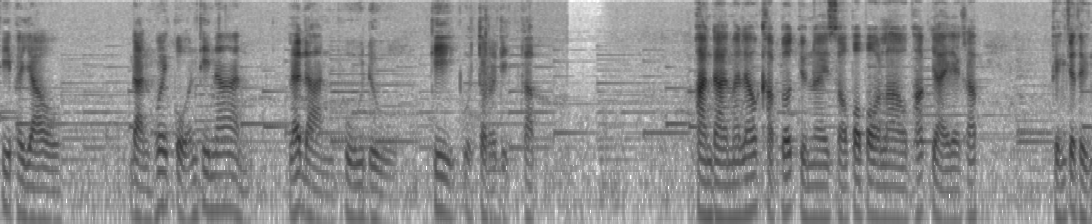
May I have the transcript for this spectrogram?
ที่พะเยา ด่านห้วยโกนที่น่าน และด่านภูดูที่อุตรดิตถ์ครับ ผ่านด่านมาแล้วขับรถอยู่ในสปปลาวพักใหญ่เลยครับ ถึงจะถึง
